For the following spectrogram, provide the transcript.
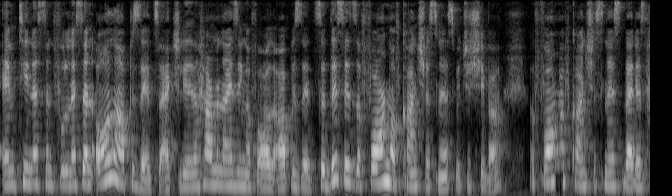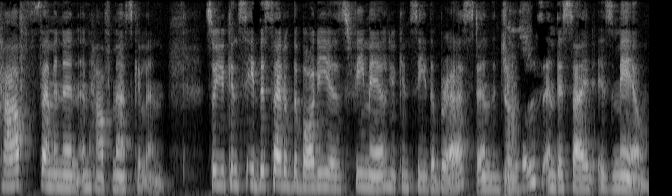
emptiness and fullness and all opposites actually the harmonizing of all opposites so this is a form of consciousness which is shiva a form of consciousness that is half feminine and half masculine so you can see this side of the body is female you can see the breast and the jewels yes. and this side is male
